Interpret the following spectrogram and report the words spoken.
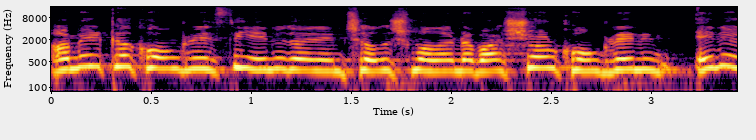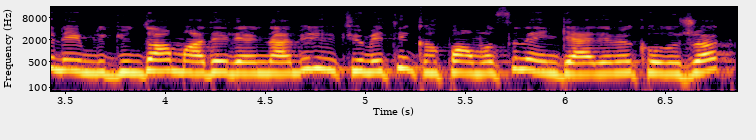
Amerika Kongresi yeni dönem çalışmalarına başlıyor. Kongrenin en önemli gündem maddelerinden biri hükümetin kapanmasını engellemek olacak.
